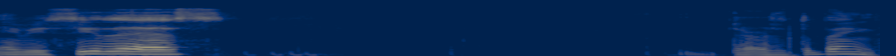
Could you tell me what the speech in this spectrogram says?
Maybe see this. There's the bank.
